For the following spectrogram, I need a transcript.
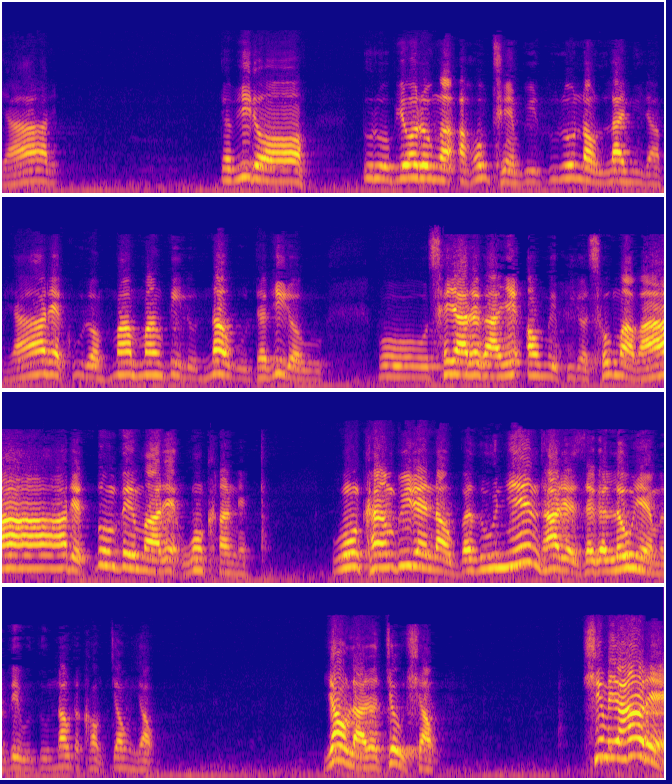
ဗျာတဲ့တပည့်တော်သူတို့ပြောတော့ကအဟုတ်ထင်ပြီးသူတို့နောက်လိုက်မိတာဗျာတဲ့ခုတော့မှားမှန်းသိလို့နောက်ကိုတပည့်တော်ကို ဟိုဆရာတကာရင်အောက်မေ့ပြီးတော့ဆုံးမပါတဲ့သွန်သင်ပါတဲ့ဝန်ခံတယ်ဝန်ခံပြီးတဲ့နောက်ဘသူညင်းထားတဲ့စကလုံးရဲ့မသိဘူးသူနောက်တစ်ခေါက်ကြောင်းရောက်ရောက်လာတော့ကြုတ်လျှောက်ရှင်မရတဲ့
